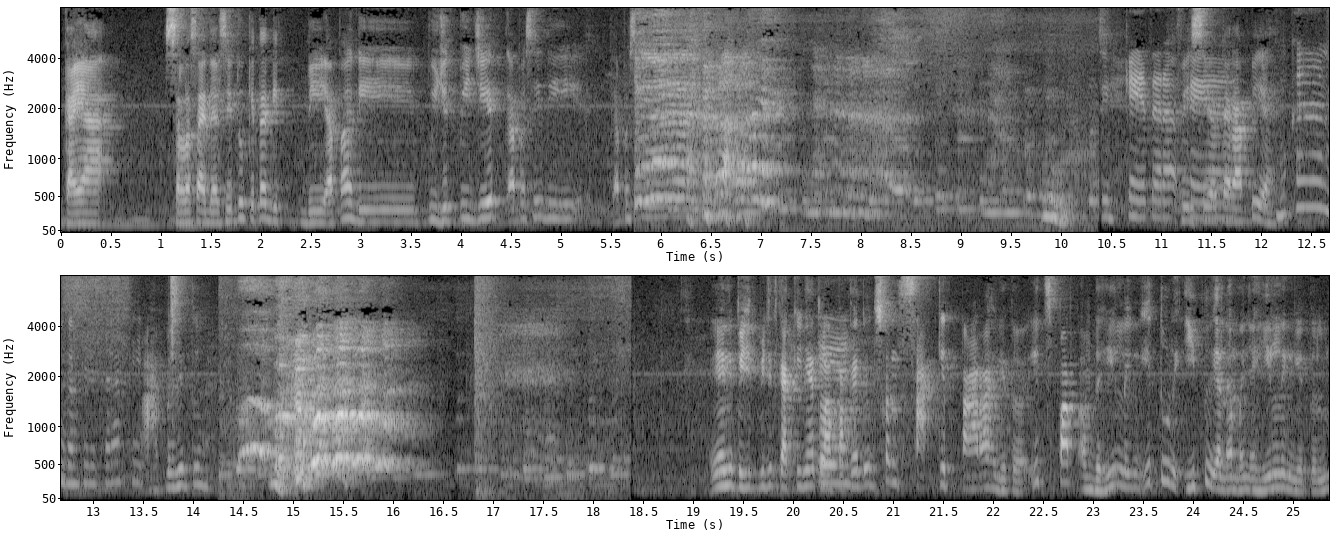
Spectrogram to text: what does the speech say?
kayak selesai dari situ kita di, di apa di pijit-pijit apa sih di apa sih? Sih kayak terapi fisioterapi ya? bukan bukan fisioterapi. Apa sih itu ya ini pijit-pijit kakinya telapaknya itu terus kan sakit parah gitu. It's part of the healing. Itu itu yang namanya healing gitu. Lu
